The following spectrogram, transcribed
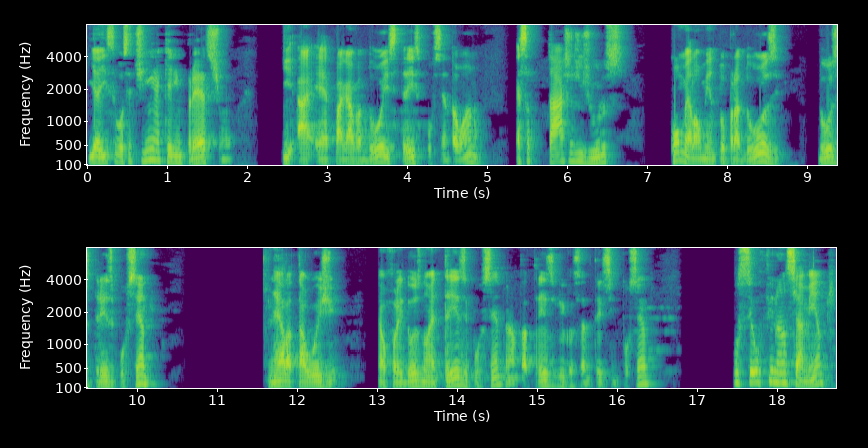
E aí, se você tinha aquele empréstimo que é, pagava 2, 3% ao ano, essa taxa de juros, como ela aumentou para 12, 12, 13%, né, ela está hoje, eu falei 12, não é 13%, não, está 13,75%, o seu financiamento,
